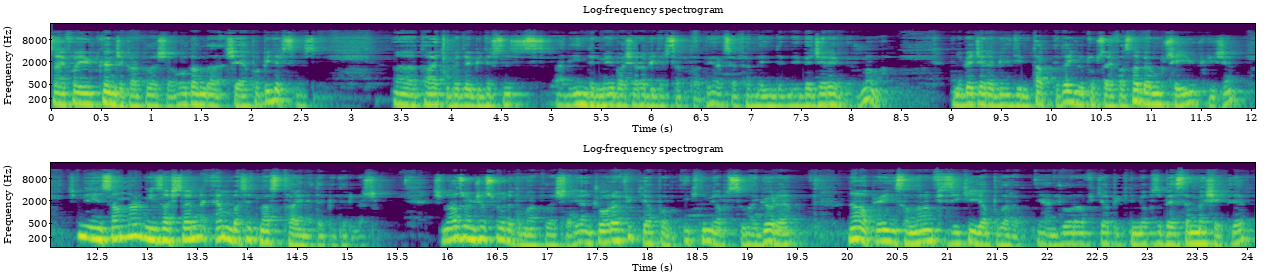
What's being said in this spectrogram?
Sayfaya yüklenecek arkadaşlar. Oradan da şey yapabilirsiniz. E, takip edebilirsiniz. Yani indirmeyi başarabilirsem tabii. Her seferinde indirmeyi beceremiyorum ama hani becerebildiğim takdirde YouTube sayfasına ben bu şeyi yükleyeceğim. Şimdi insanlar mizaçlarını en basit nasıl tayin edebilirler? Şimdi az önce söyledim arkadaşlar. Yani coğrafik yapım, iklim yapısına göre ne yapıyor? İnsanların fiziki yapıları yani coğrafik yapı, iklim yapısı, beslenme şekli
